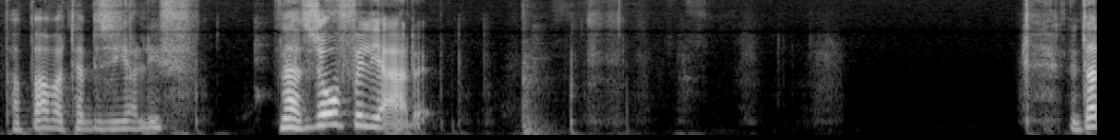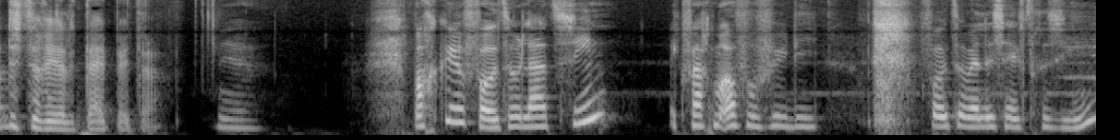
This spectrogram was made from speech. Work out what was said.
Papa, wat hebben ze jou lief? Na zoveel jaren. En dat is de realiteit, Petra. Ja. Mag ik u een foto laten zien? Ik vraag me af of u die foto wel eens heeft gezien.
